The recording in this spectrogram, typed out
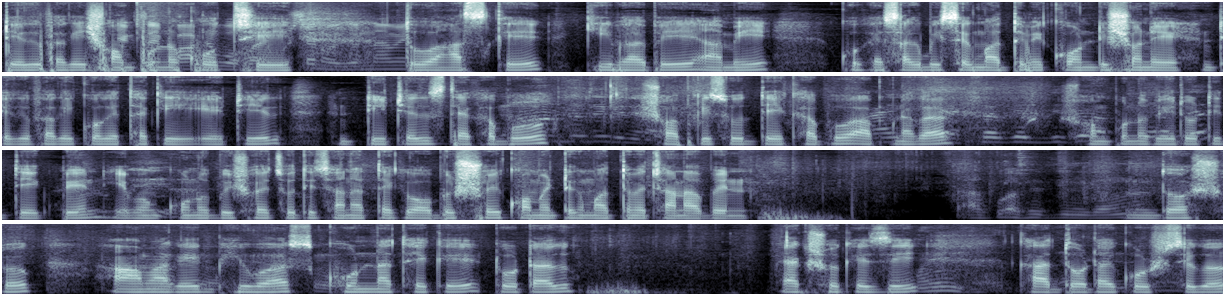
ডেলিভারি সম্পূর্ণ করছি। তো আজকে কীভাবে আমি কুরিয়ার সার্ভিসের মাধ্যমে কন্ডিশনে ডেলিভারি করে থাকি এটির ডিটেলস দেখাবো সব কিছু দেখাবো। আপনারা সম্পূর্ণ ভিডিওটি দেখবেন এবং কোনো বিষয় যদি জানার থাকে অবশ্যই কমেন্টের মাধ্যমে জানাবেন। দর্শক আমার এক ভিওয়াস খুলনা থেকে টোটাল একশো কেজি খাদ্য অর্ডার করছি গো।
